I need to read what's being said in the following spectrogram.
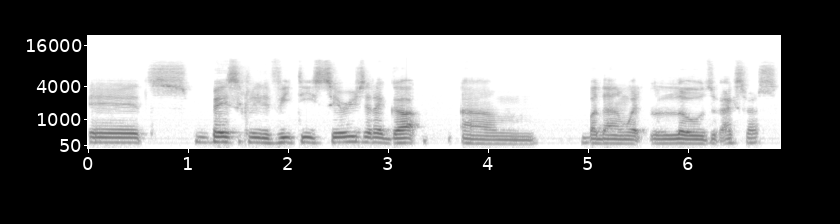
it's basically the VT series that I got, um, but then with loads of extras.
